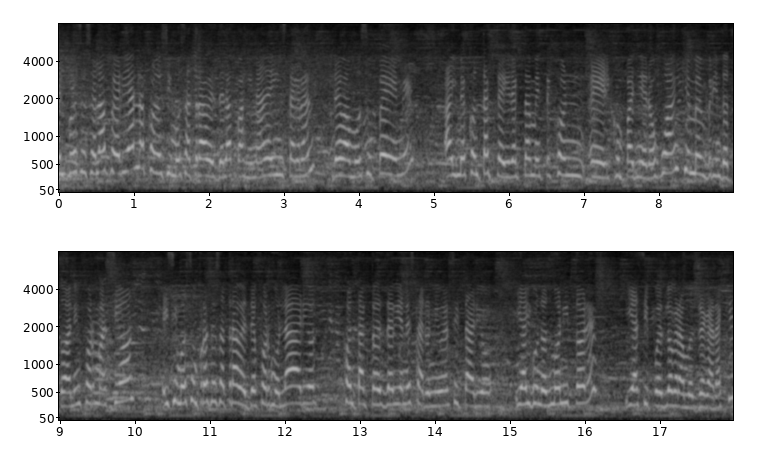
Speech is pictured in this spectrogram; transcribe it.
El proceso de la feria la conocimos a través de la página de Instagram de Vamos UPN Ahí me contacté directamente con el compañero Juan, quien me brindó toda la información. Hicimos un proceso a través de formularios, contacto desde Bienestar Universitario y algunos monitores y así pues logramos llegar aquí.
